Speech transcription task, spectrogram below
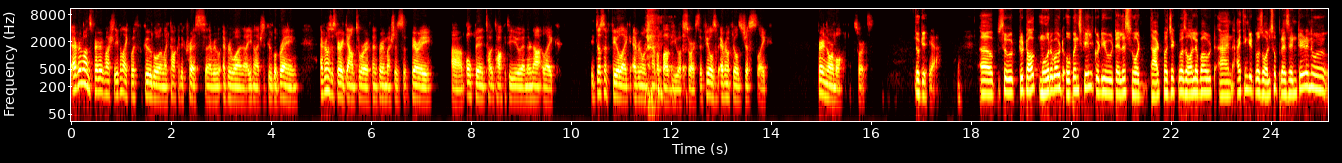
everyone's very much even like with Google and like talking to Chris and every, everyone, uh, even like just Google Brain everyone's just very down to earth and very much just very um, open to talking to you. And they're not like it doesn't feel like everyone's kind of above you of sorts. It feels everyone feels just like very normal sorts. Okay. Yeah uh, so to talk more about OpenSpiel, could you tell us what that project was all about? And I think it was also presented in a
